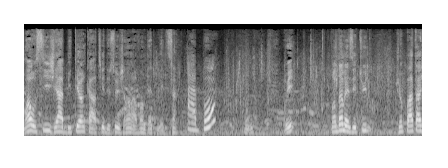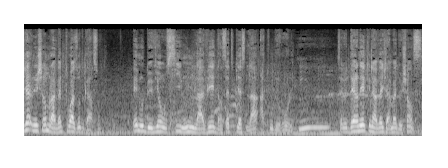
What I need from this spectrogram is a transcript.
Moi aussi, j'ai habité un quartier de ce genre avant d'être médecin. Ah bon? Oui. Pendant mes études, je partageais une chambre avec trois autres garçons. Et nous devions aussi nous laver dans cette pièce-là à tour de rôle. Hmm, C'est le dernier qui n'avait jamais de chance.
